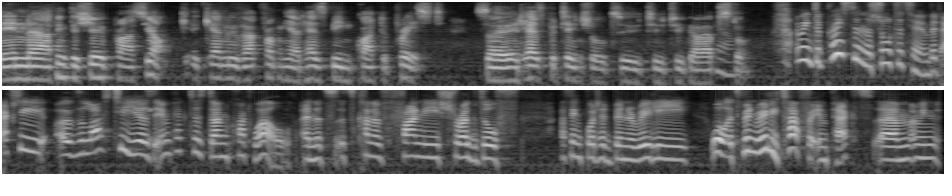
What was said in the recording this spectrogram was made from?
then uh, I think the share price, yeah, it can move up from here. It has been quite depressed, so it has potential to to to go up yeah. still. I mean, depressed in the shorter term, but actually over the last two years, Mpact has done quite well, and it's it's kind of finally shrugged off. I think what had been a really well, it's been really tough for Mpact. Um, I mean,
